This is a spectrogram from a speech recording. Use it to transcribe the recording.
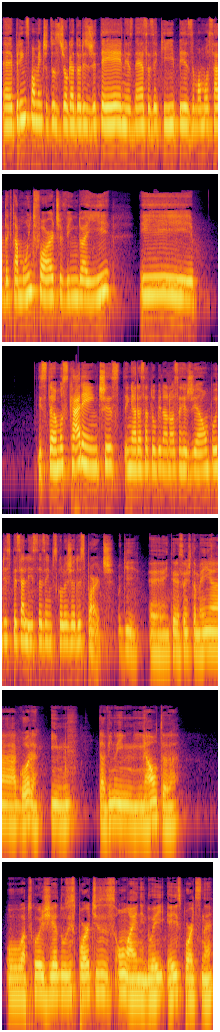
é, principalmente dos jogadores de tênis, né? Essas equipes, uma moçada que está muito forte vindo aí. E Estamos carentes em Aracatuba e na nossa região por especialistas em psicologia do esporte. Gui, é interessante também a, agora, em, tá vindo em, em alta o, a psicologia dos esportes online, do e-sports, né?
